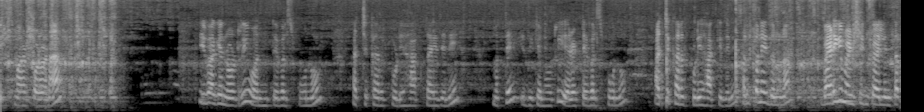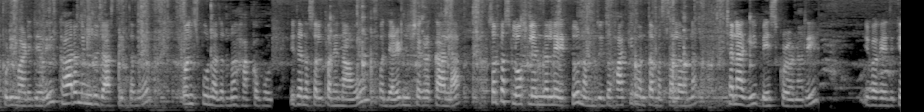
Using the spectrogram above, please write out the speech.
ಮಿಕ್ಸ್ ಮಾಡ್ಕೊಳ್ಳೋಣ. ಇವಾಗ ನೋಡಿರಿ ಒಂದು ಟೇಬಲ್ ಸ್ಪೂನು ಅಚ್ಚ ಖಾರದ ಪುಡಿ ಹಾಕ್ತಾ ಇದ್ದೀನಿ. ಮತ್ತು ಇದಕ್ಕೆ ನೋಡಿರಿ ಎರಡು ಟೇಬಲ್ ಸ್ಪೂನು ಅಚ್ಚ ಖಾರದ ಪುಡಿ ಹಾಕಿದ್ದೀನಿ. ಸ್ವಲ್ಪನೇ ಇದನ್ನು ಬ್ಯಾಡಗಿ ಮೆಣಸಿನ್ಕಾಯಿಲಿಂದ ಪುಡಿ ಮಾಡಿದ್ದೀವಿ. ರೀ ಖಾರ ನಿಮ್ಮದು ಜಾಸ್ತಿ ಇತ್ತಂದರೆ ಒಂದು ಸ್ಪೂನ್ ಅದನ್ನು ಹಾಕೋಬೋದು. ಇದನ್ನು ಸ್ವಲ್ಪನೇ ನಾವು ಒಂದು ಎರಡು ನಿಮಿಷಗಳ ಕಾಲ ಸ್ವಲ್ಪ ಸ್ಲೋ ಫ್ಲೇಮ್ನಲ್ಲೇ ಇಟ್ಟು ನಮ್ಮದು ಇದು ಹಾಕಿರುವಂಥ ಮಸಾಲವನ್ನು ಚೆನ್ನಾಗಿ ಬೇಯಿಸ್ಕೊಳ್ಳೋಣ ರೀ. ಇವಾಗ ಇದಕ್ಕೆ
